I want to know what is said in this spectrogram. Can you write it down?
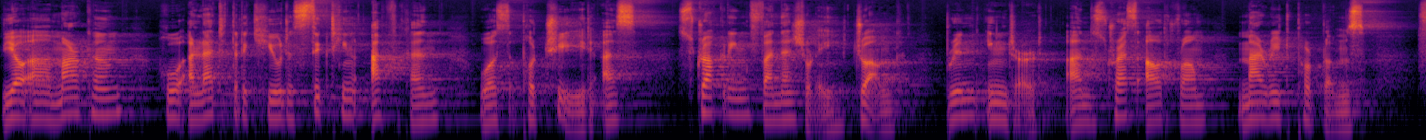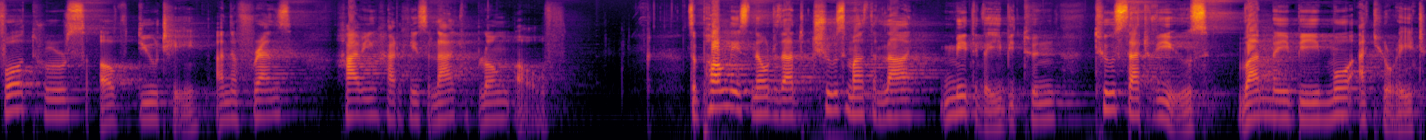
while an American who allegedly killed 16 Afghans was portrayed as struggling financially, drunk, brain injured, and stressed out from marriage problems, four tours of duty, and friends having had his leg blown off. The point is not that truth must lie midway between two such views. One may be more accurate.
